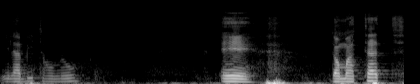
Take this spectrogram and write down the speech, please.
il habite en nous. Et dans ma tête,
